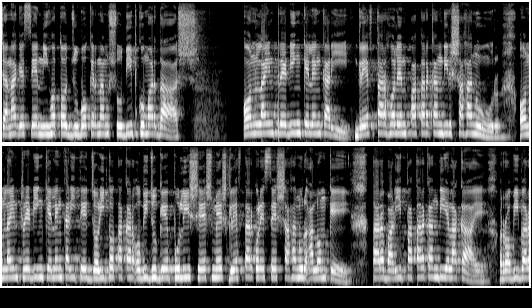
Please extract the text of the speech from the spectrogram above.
জানা গেছে, নিহত যুবকের নাম সুদীপ কুমার দাস। অনলাইন ট্রেডিং কেলেঙ্কারি। গ্রেফতার হলেন পাতারকান্দির শাহানুর। অনলাইন ট্রেডিং কেলেঙ্কারিতে জড়িত থাকার অভিযোগে পুলিশ শেষমেশ গ্রেফতার করেছে শাহানুর আলমকে। তার বাড়ি পাতারকান্দি এলাকায়। রবিবার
